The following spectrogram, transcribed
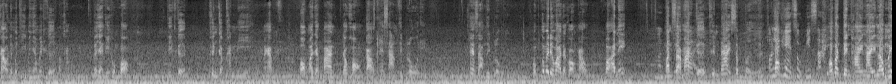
เก่าเนี่ยบางทีมันยังไม่เกิดหรอกครับ ก็อย่างที่ผมบอกที่เกิดขึ้นกับคันนี้นะครับ ออกมาจากบ้านเจ้าของเก่าแค่สามสิบโลเองแค่สามสิบโล ผมก็ไม่ได้ว่าเจ้าของเก่า เพราะอันนี้มันสามารถเกิดขึ้นได้เสมอเขาเรียกเหตุสุดวิสัยเพราะมันเป็นภายในเราไม่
